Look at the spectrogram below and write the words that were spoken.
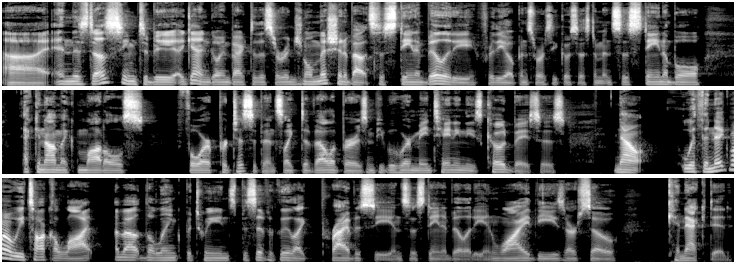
Uh, and this does seem to be, again, going back to this original mission about sustainability for the open source ecosystem and sustainable economic models for participants like developers and people who are maintaining these code bases. Now, with Enigma, we talk a lot about the link between specifically like privacy and sustainability and why these are so connected.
